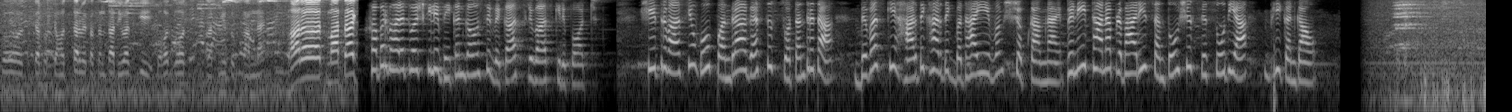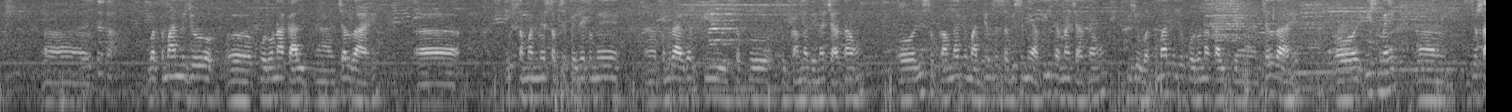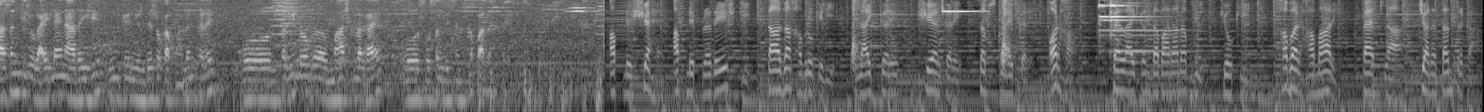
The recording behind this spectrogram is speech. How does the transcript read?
को चौहत्तरवें स्वतंत्रता दिवस की बहुत बहुत आत्मीय शुभकामनाएँ। भारत माता खबर भारतवर्ष के लिए भीकन गाँव से विकास श्रीवास की रिपोर्ट। क्षेत्रवासियों को 15 अगस्त स्वतंत्रता दिवस की हार्दिक हार्दिक बधाई एवं शुभकामनाएँ। विनीत थाना प्रभारी संतोष सिसोदिया भीकन गाँव अ, वर्तमान में जो कोरोना काल चल रहा है अ, उस संबंध में सबसे पहले तो मैं पंद्रह अगस्त की सबको शुभकामना देना चाहता हूँ और इस शुभकामना के माध्यम से सभी से मैं अपील करना चाहता हूँ कि जो वर्तमान में जो कोरोना काल चल रहा है और इसमें जो शासन की जो गाइडलाइन आ रही है, उनके निर्देशों का पालन करें और सभी लोग मास्क लगाएँ और सोशल डिस्टेंस का पालन करें। अपने शहर, अपने प्रदेश की ताज़ा खबरों के लिए लाइक करें शेयर करें सब्सक्राइब करें। और हाँ बेल आइकन दबाना ना भूलें, क्योंकि खबर हमारी फैसला जनतंत्र का।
